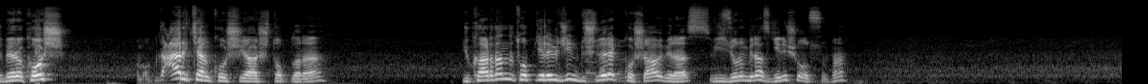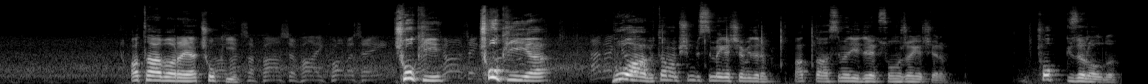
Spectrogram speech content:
Ribeiro koş. Ama erken koş ya şu toplara. Yukarıdan da top gelebileceğini düşünerek koş abi biraz. Vizyonun biraz geniş olsun ha. At abi araya. Çok iyi. Çok iyi. Çok iyi ya. Bu abi tamam şimdi sime geçebilirim. Hatta sime değil direkt sonuca geçerim. Çok güzel oldu.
